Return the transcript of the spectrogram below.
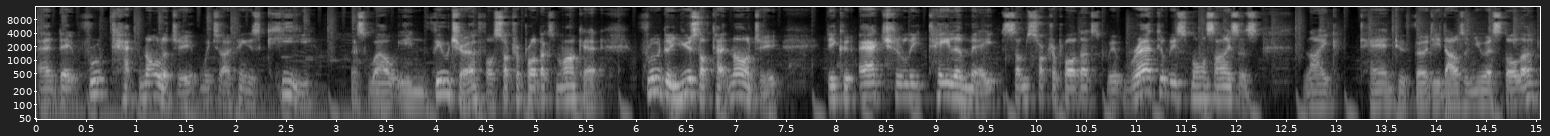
And they, through technology, which I think is key as well in future for structured products market, through the use of technology, they could actually tailor-made some structured products with relatively small sizes, like 10 to 30,000 US dollar.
